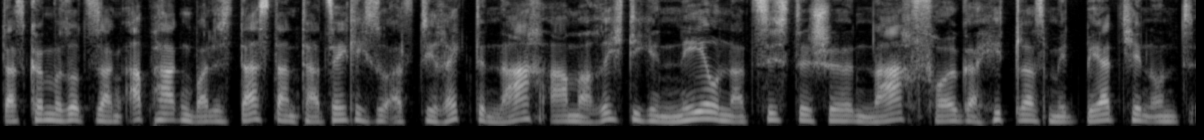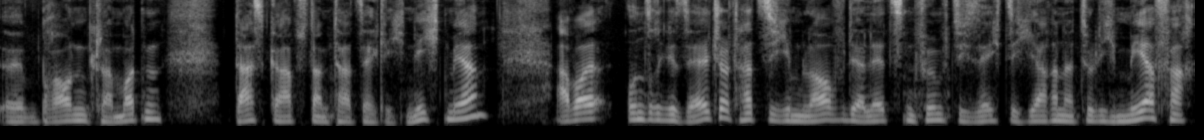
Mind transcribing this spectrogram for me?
Das können wir sozusagen abhaken, weil es das dann tatsächlich so als direkte Nachahmer, richtige neonazistische Nachfolger Hitlers mit Bärtchen und äh, braunen Klamotten, das gab es dann tatsächlich nicht mehr. Aber unsere Gesellschaft hat sich im Laufe der letzten 50, 60 Jahre natürlich mehrfach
